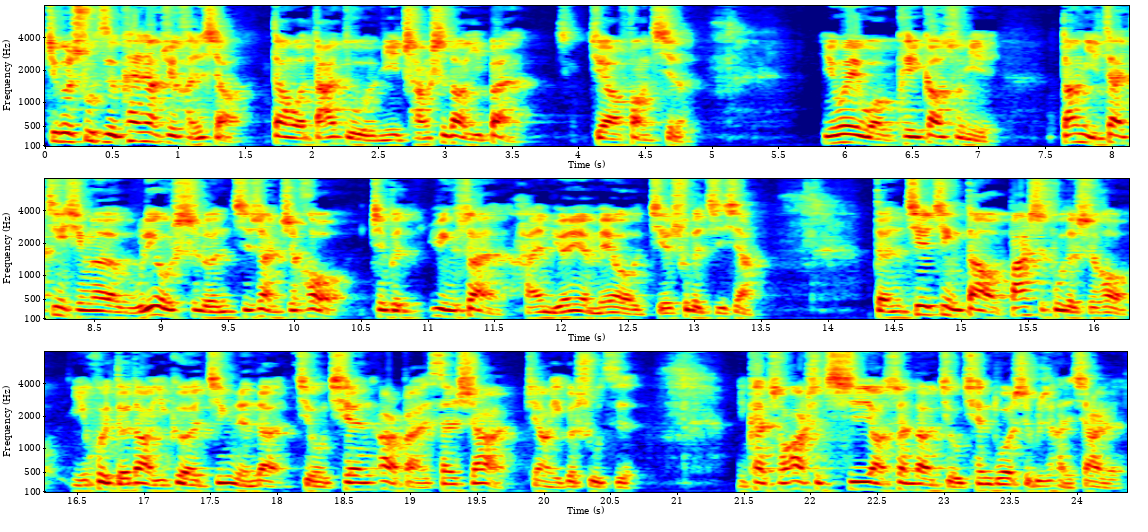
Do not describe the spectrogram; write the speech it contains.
这个数字看上去很小，但我打赌你尝试到一半就要放弃了。因为我可以告诉你，当你在进行了五六十轮计算之后，这个运算还远远没有结束的迹象。等接近到八十步的时候，你会得到一个惊人的九千二百三十二这样一个数字。你看，从二十七要算到九千多，是不是很吓人？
